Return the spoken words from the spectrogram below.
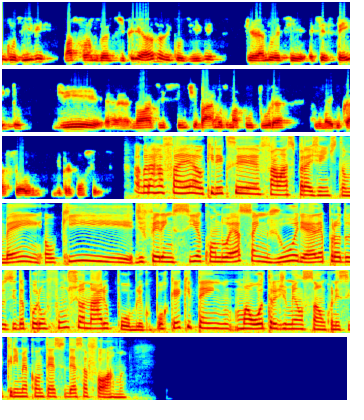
inclusive nós falamos antes de crianças, inclusive gerando esse, esse efeito de uh, nós incentivarmos uma cultura e uma educação de preconceito. Agora, Rafael, eu queria que você falasse para a gente também o que diferencia quando essa injúria ela é produzida por um funcionário público. Por que, que tem uma outra dimensão quando esse crime acontece dessa forma?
